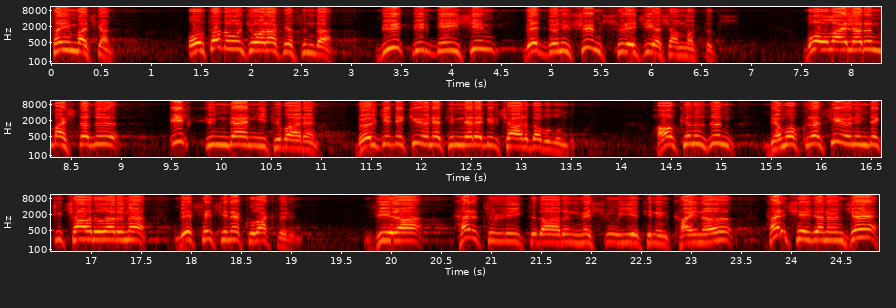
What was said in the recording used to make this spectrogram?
Sayın Başkan, Orta Doğu coğrafyasında büyük bir değişim ve dönüşüm süreci yaşanmaktadır. Bu olayların başladığı ilk günden itibaren bölgedeki yönetimlere bir çağrıda bulunduk. Halkınızın demokrasi yönündeki çağrılarına ve sesine kulak verin. Zira her türlü iktidarın meşruiyetinin kaynağı her şeyden önce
